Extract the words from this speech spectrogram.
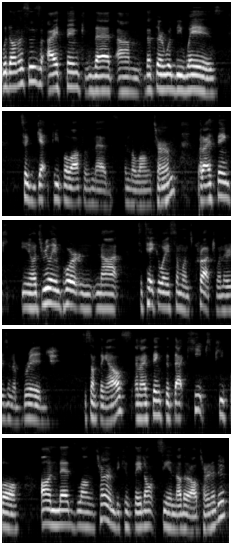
with illnesses, I think that um, that there would be ways to get people off of meds in the long term. But I think, you know, it's really important not to take away someone's crutch when there isn't a bridge to something else. And I think that that keeps people on meds long term because they don't see another alternative.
